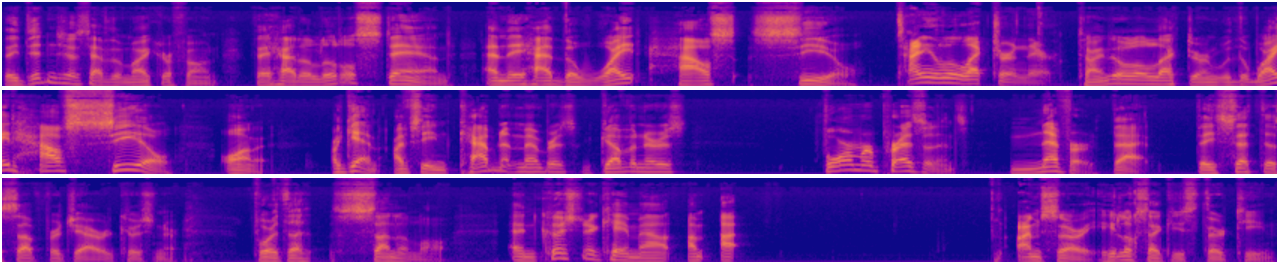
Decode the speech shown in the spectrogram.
they didn't just have the microphone; they had a little stand, and they had the White House seal Tiny little lectern there. tiny little lectern with the White House seal on it. Again, I've seen cabinet members, governors, former presidents, never that. They set this up for Jared Kushner, for the son in law. And Kushner came out. I'm, I, I'm sorry. He looks like he's 13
